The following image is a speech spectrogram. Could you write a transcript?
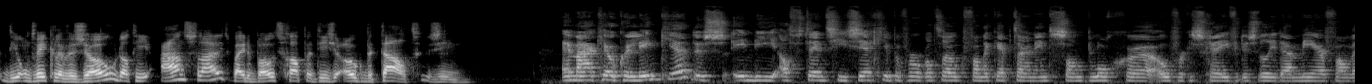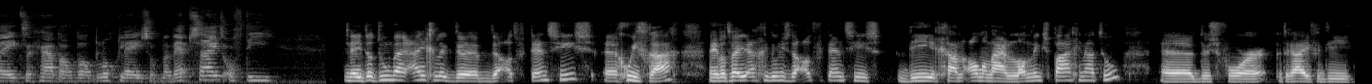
die ontwikkelen we zo dat die aansluit bij de boodschappen die ze ook betaald zien. En maak je ook een linkje? Dus in die advertentie zeg je bijvoorbeeld ook van ik heb daar een interessant blog uh, over geschreven. Dus wil je daar meer van weten, ga dan dat blog lezen op mijn website. Of die. Nee, dat doen wij eigenlijk de, de advertenties. Uh, goeie vraag. Nee, wat wij eigenlijk doen is de advertenties die gaan allemaal naar een landingspagina toe. Uh, dus voor bedrijven die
